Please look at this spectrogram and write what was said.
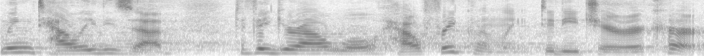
We can tally these up to figure out, well, how frequently did each error occur?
